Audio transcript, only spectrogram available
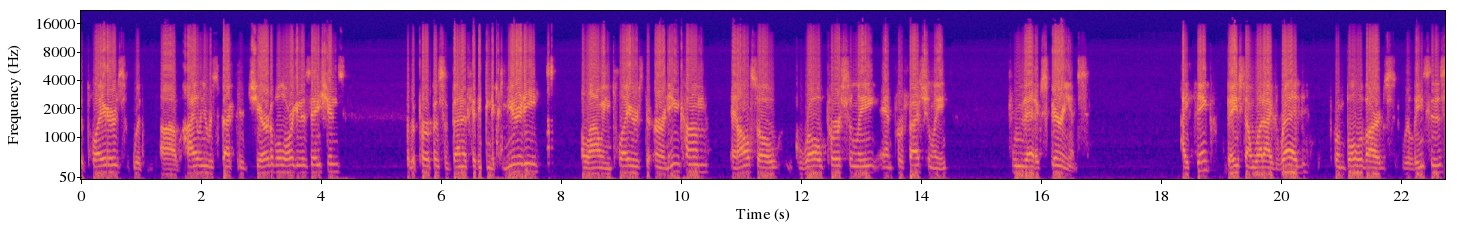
the players with uh, highly respected charitable organizations for the purpose of benefiting the community, allowing players to earn income, and also grow personally and professionally through that experience. I think, based on what I've read from Boulevard's releases,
